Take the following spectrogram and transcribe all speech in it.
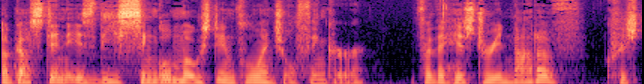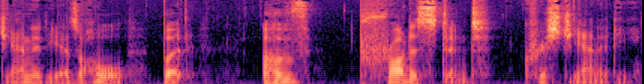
Augustine is the single most influential thinker for the history not of Christianity as a whole, but of Protestant Christianity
